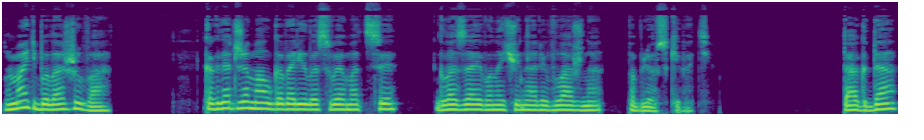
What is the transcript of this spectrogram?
Мать была жива. Когда Джамал говорил о своем отце, глаза его начинали влажно поблескивать. «Тогда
